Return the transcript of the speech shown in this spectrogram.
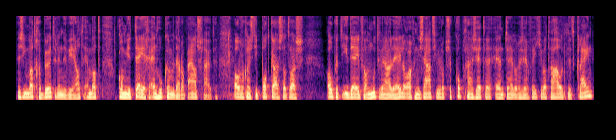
En zien wat gebeurt er in de wereld en wat kom je tegen en hoe kunnen we daarop aansluiten. Overigens, die podcast, dat was ook het idee van moeten we nou de hele organisatie weer op zijn kop gaan zetten. En toen hebben we gezegd, weet je wat, we houden het klein.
